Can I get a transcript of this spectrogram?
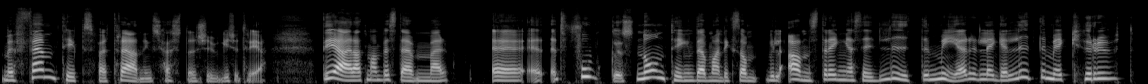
med fem tips för träningshösten 2023. Det är att man bestämmer eh, ett fokus, någonting där man liksom vill anstränga sig lite mer, lägga lite mer krut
